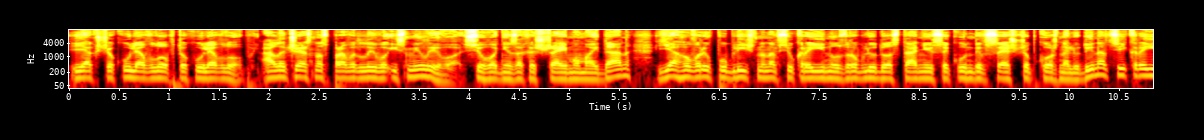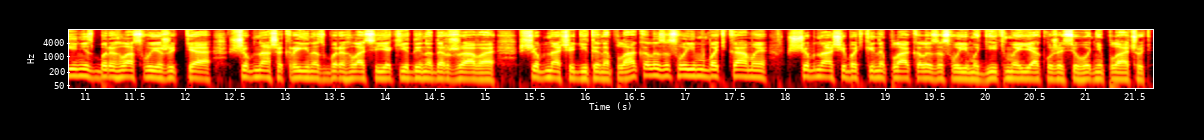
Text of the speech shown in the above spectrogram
Якщо куля в лоб, то куля в лоб. Але чесно, справедливо і сміливо. Сьогодні захищаємо майдан. Я говорив публічно на всю країну. Зроблю до останньої секунди все, щоб кожна людина в цій країні зберегла своє життя, щоб наша країна збереглася як єдина держава, щоб наші діти не плакали за своїми батьками, щоб наші батьки не плакали за своїми дітьми, як уже сьогодні плачуть.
